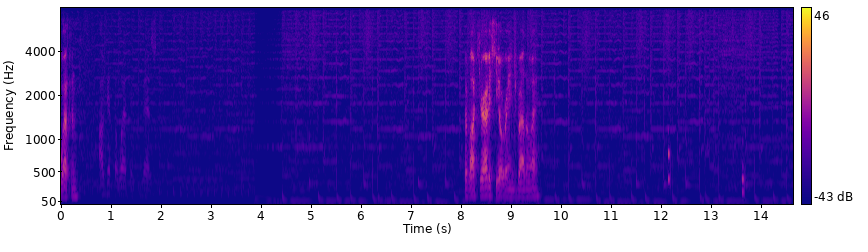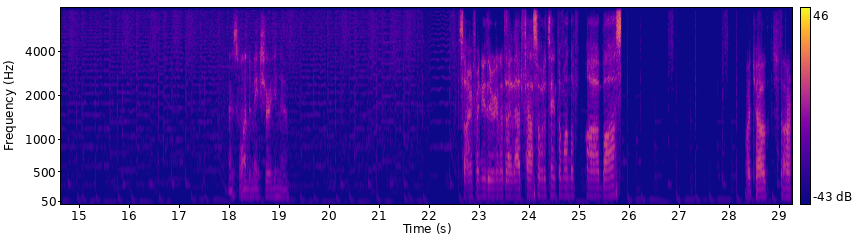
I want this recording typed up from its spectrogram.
Weapon. I'll get the weapon, you guys. Vivok, you're out of heal range, by the way. I just wanted to make sure you knew. Sorry if I knew they were gonna die that fast. I would have tanked them on the uh, boss. Watch out, Star.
